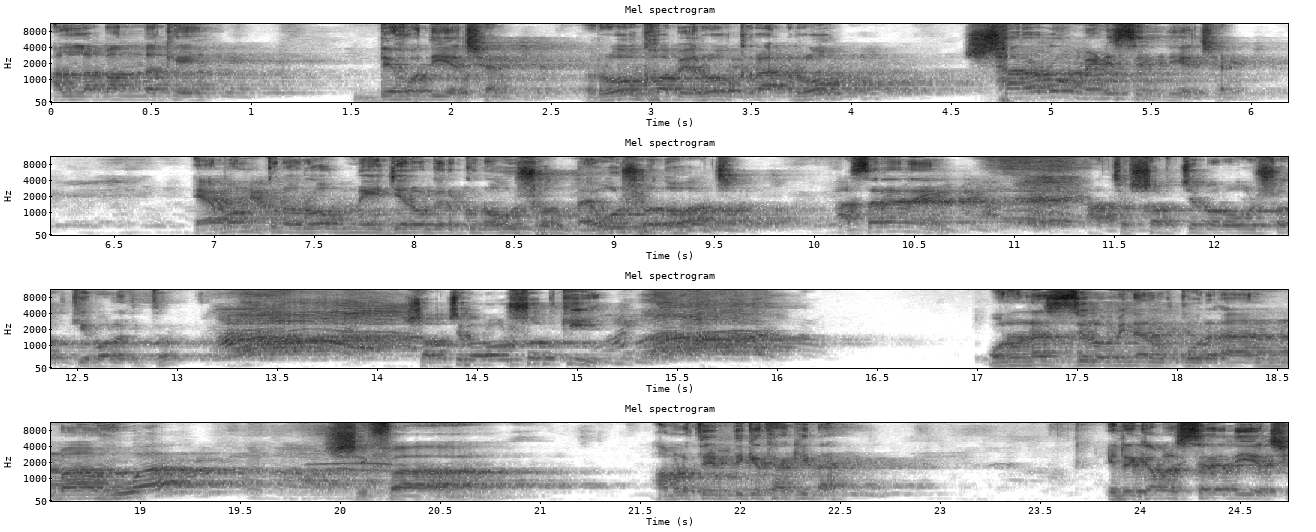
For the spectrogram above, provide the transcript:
আল্লাহ বান্দাকে দেহ দিয়েছেন, রোগ হবে রোগ রোগ সারা রোগ মেডিসিন দিয়েছেন। এমন কোন রোগ নেই যে রোগের কোনো ঔষধ নাই, ঔষধও আছে। আছে না নাই? আচ্ছা সবচেয়ে বড় ঔষধ কি বলেন তো? সবচেয়ে বড় ঔষধ কি? অনুনাজ্জিলু মিনাল কোরআন, মা হুয়া শিফা। আমরা তো এর দিকে থাকি না। এটাকে আমরা ছেড়ে দিয়েছি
